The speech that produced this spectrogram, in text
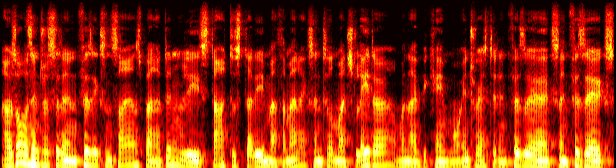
I was always interested in physics and science, but I didn't really start to study mathematics until much later when I became more interested in physics and physics.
